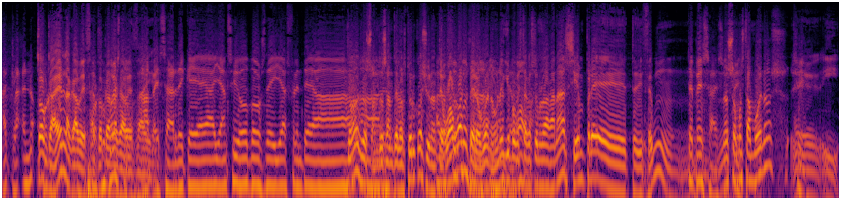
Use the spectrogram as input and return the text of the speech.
Ah, no, Toca, ¿eh? En la cabeza, toca en la cabeza. A ahí. pesar de que hayan sido dos de ellas frente a. No, dos son dos ante los turcos y uno ante Guaguas, pero bueno, un equipo que está acostumbrado a ganar siempre te dice, "Mm, Te pesa eso, no somos sí. tan buenos. eh, y,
